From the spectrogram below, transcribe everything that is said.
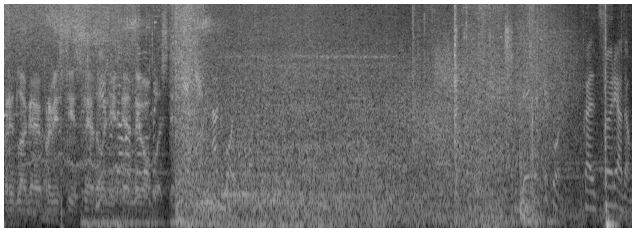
Предлагаю провести исследование этой области. Десять секунд. Кольцо рядом.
